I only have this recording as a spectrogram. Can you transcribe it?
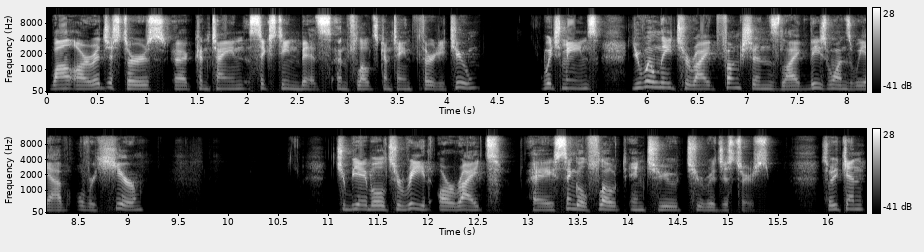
while our registers uh, contain 16 bits and floats contain 32, which means you will need to write functions like these ones we have over here to be able to read or write a single float into two registers. So you can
